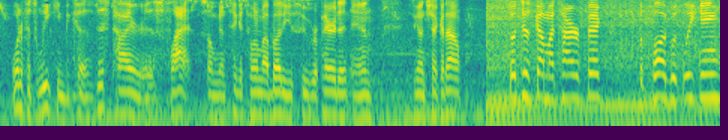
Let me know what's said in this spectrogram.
I wonder if it's leaking because this tire is flat. So I'm gonna take it to one of my buddies who repaired it and he's gonna check it out. So I just got my tire fixed. The plug was leaking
